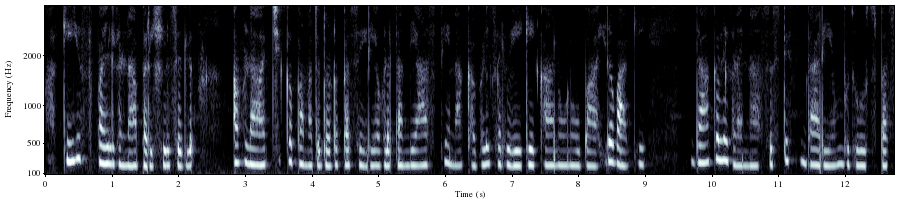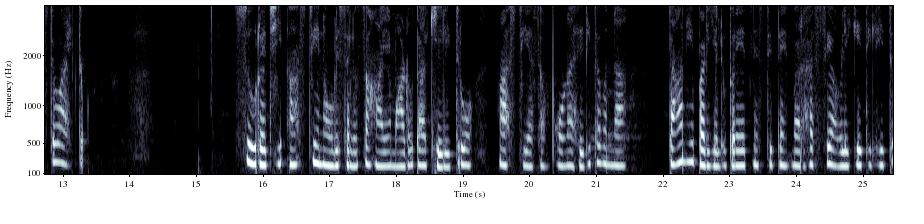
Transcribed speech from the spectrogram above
ಆ ಕೇಸ್ ಫೈಲ್ಗಳನ್ನ ಪರಿಶೀಲಿಸಿದ್ಲು. ಅವಳ ಚಿಕ್ಕಪ್ಪ ಮತ್ತು ದೊಡ್ಡಪ್ಪ ಸೇರಿ ಅವಳ ತಂದೆಯ ಆಸ್ತಿಯನ್ನು ಕಬಳಿಸಲು ಹೇಗೆ ಕಾನೂನು ಬಾಹಿರವಾಗಿ ದಾಖಲೆಗಳನ್ನು ಸೃಷ್ಟಿಸಿದ್ದಾರೆ ಎಂಬುದು ಸ್ಪಷ್ಟವಾಯಿತು. ಸೂರಜ್ ಆಸ್ತಿಯನ್ನು ಉಳಿಸಲು ಸಹಾಯ ಮಾಡೋದಾಗಿ ಹೇಳಿದ್ರು ಆಸ್ತಿಯ ಸಂಪೂರ್ಣ ಹಿಡಿತವನ್ನು ತಾನೇ ಪಡೆಯಲು ಪ್ರಯತ್ನಿಸುತ್ತಿದ್ದ ಎಂಬ ರಹಸ್ಯ ಅವಳಿಗೆ ತಿಳಿಯಿತು.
